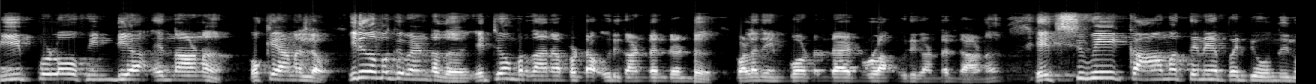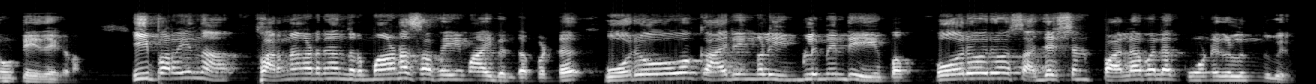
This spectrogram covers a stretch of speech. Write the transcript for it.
people of India എന്നാണ്. ഒക്കെ ആണല്ലോ? ഇനി നമുക്ക് വേണ്ടത് ഏറ്റവും പ്രധാനപ്പെട്ട ഒരു കണ്ടന്റ് ഉണ്ട്. വളരെ ഇമ്പോർട്ടന്റ് ആയിട്ടുള്ള ഒരു കണ്ടന്റ് ആണ് എച്ച് വി കാമത്തിനെ പറ്റി ഒന്ന് നോട്ട് ചെയ്തേക്കണം. ഈ പറയുന്ന ഭരണഘടനാ നിർമ്മാണ സഭയുമായി ബന്ധപ്പെട്ട് ഓരോ കാര്യങ്ങൾ ഇംപ്ലിമെന്റ് ചെയ്യുമ്പം ഓരോരോ സജഷൻ പല പല കോണുകളിൽ നിന്ന് വരും.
